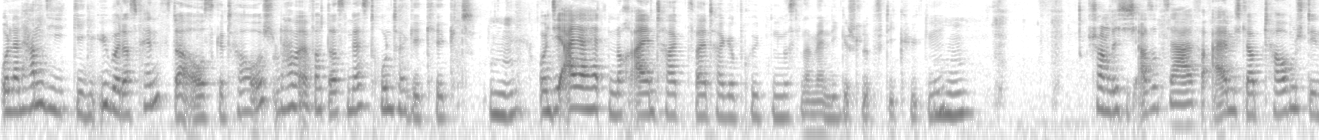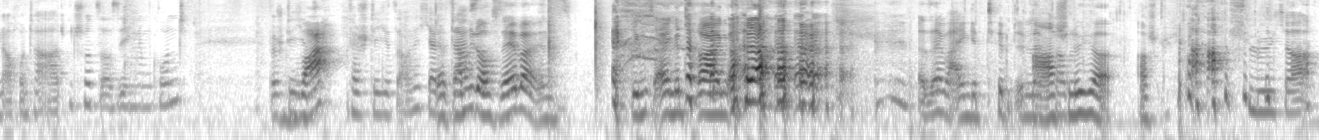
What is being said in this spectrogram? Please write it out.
Und dann haben die gegenüber das Fenster ausgetauscht und haben einfach das Nest runtergekickt. Mhm. Und die Eier hätten noch einen Tag, zwei Tage brüten müssen, dann wären die geschlüpft, die Küken. Mhm. Schon richtig asozial. Vor allem, ich glaube, Tauben stehen auch unter Artenschutz aus irgendeinem Grund. Verstehe ich, jetzt- versteh ich jetzt auch nicht. Ja, Das haben die doch selber ins Dings eingetragen. selber eingetippt in Laptop. Arschlöcher. Arschlöcher. Arschlöcher.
